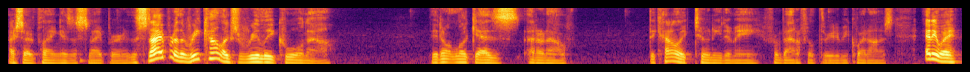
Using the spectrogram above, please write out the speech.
I started playing as a sniper. The sniper, the recon looks really cool now. They don't look as, I don't know, they kind of look toony to me from Battlefield 3, to be quite honest. Anyway,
